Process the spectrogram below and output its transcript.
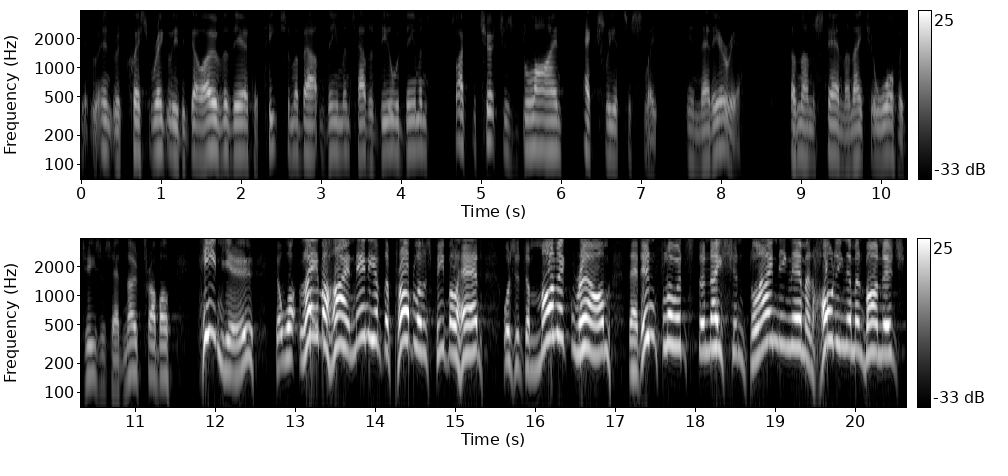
get requests regularly to go over there to teach them about demons, how to deal with demons. It's like the church is blind. Actually, it's asleep in that area. Doesn't understand the nature of warfare. Jesus had no trouble. He knew that what lay behind many of the problems people had was a demonic realm that influenced the nation, blinding them and holding them in bondage.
